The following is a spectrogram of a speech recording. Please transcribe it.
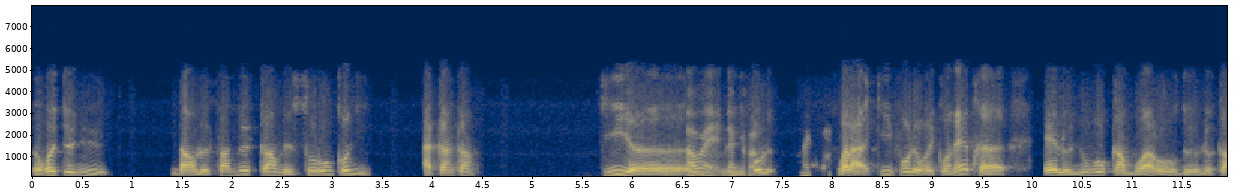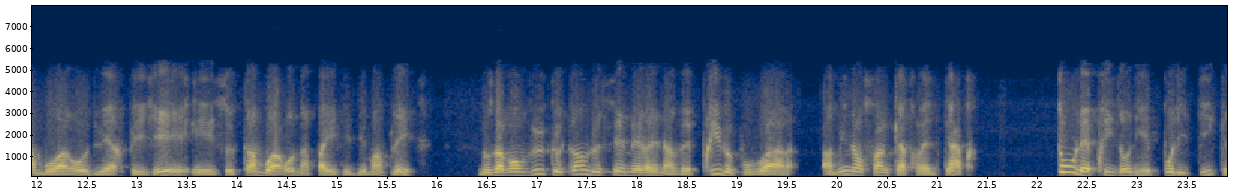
retenus dans le fameux camp de Soronconi, à Cancan, qui, euh, ah voilà, qui, il faut le reconnaître, euh, est le nouveau Camboiro, le Camboiro du RPG, et ce Camboiro n'a pas été démantelé. Nous avons vu que quand le CMRN avait pris le pouvoir en 1984, tous les prisonniers politiques,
